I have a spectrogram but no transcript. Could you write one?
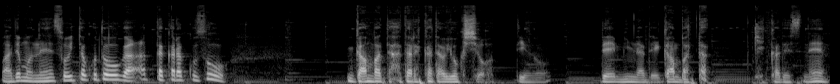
まあでもねそういったことがあったからこそ頑張って働き方を良くしようっていうのでみんなで頑張った結果ですね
